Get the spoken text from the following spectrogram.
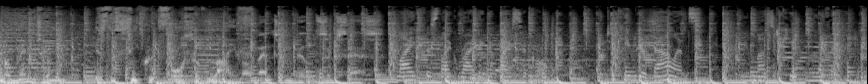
Momentum is the secret force of life. Momentum builds success. Life is like riding a bicycle. To keep your balance, you must keep moving.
